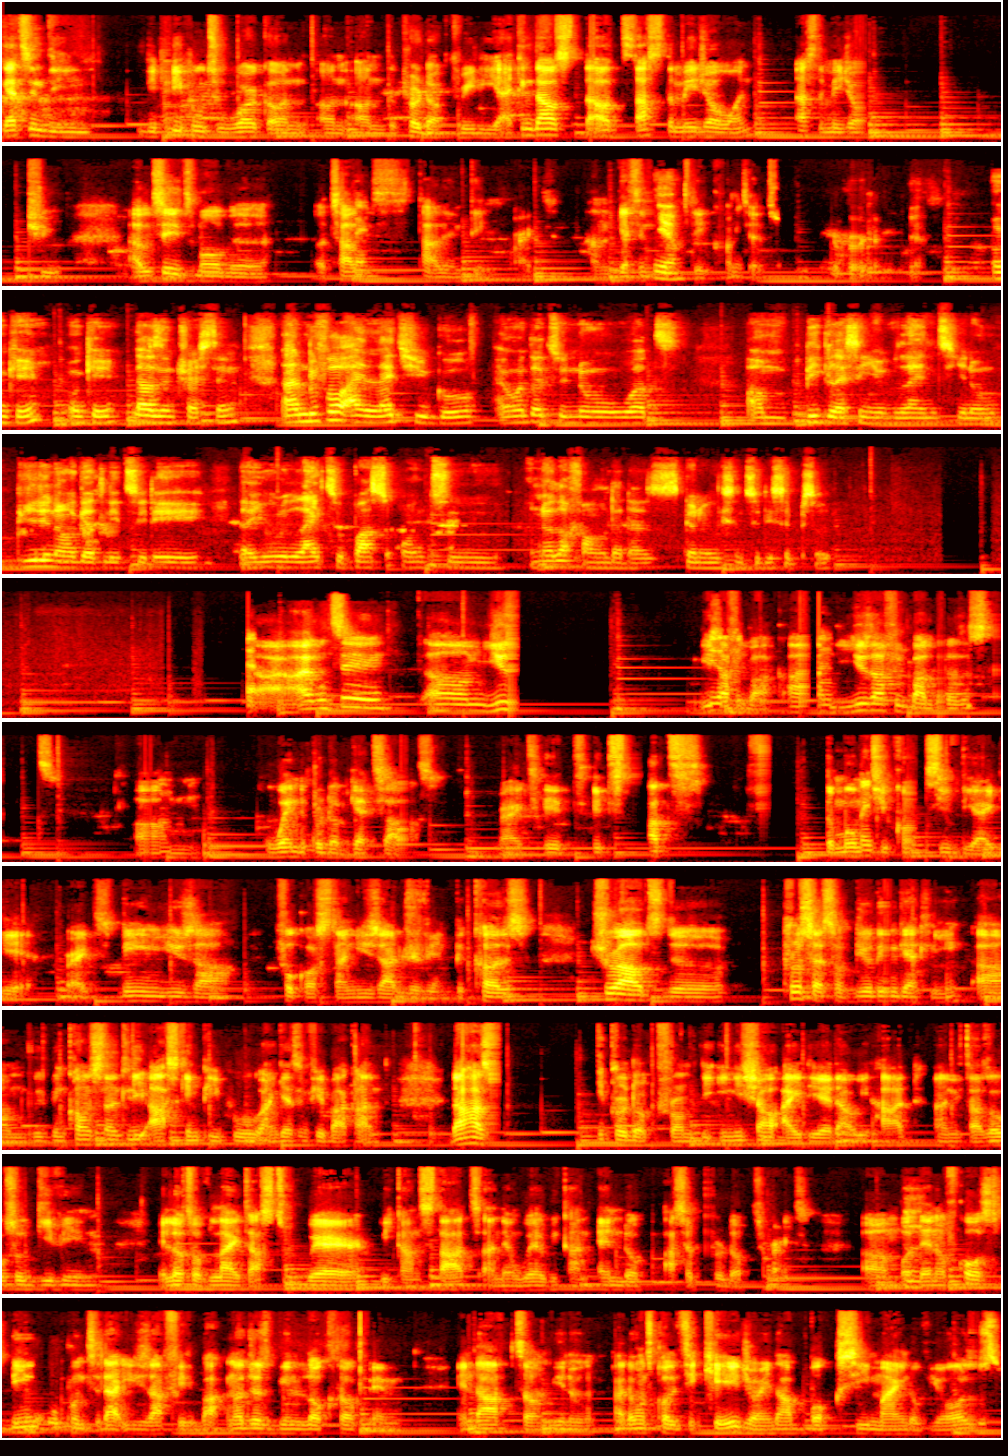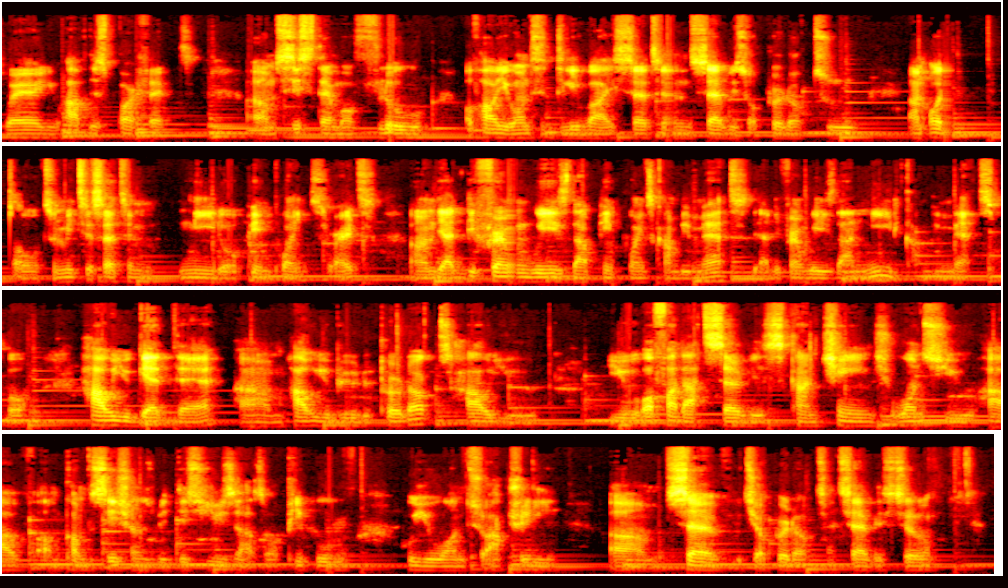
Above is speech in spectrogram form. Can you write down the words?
getting the the people to work on on on the product really i think that's that's that's the major one that's the major issue i would say it's more of a, a talent talent thing right and getting yeah. the content the product yeah okay okay that was interesting. And before i let you go i wanted to know what um big lesson you've learned you know building our Getly today that you would like to pass on to another founder that's going to listen to this episode. I would say um, use user feedback. And user feedback doesn't um, when the product gets out, right? It it starts the moment you conceive the idea, right? Being user focused and user driven because throughout the process of building Getly, um, we've been constantly asking people and getting feedback, and that has a product from the initial idea that we had, and it has also given a lot of light as to where we can start and then where we can end up as a product, right? Um, but then, of course, being open to that user feedback, not just being locked up in in that um, you know i don't want to call it a cage or in that boxy mind of yours where you have this perfect um, system of flow of how you want to deliver a certain service or product to an audience or to meet a certain need or pain point right? Um, there are different ways that pain points can be met. There are different ways that need can be met. But how you get there um, how you build the product how you you offer that service can change once you have um, conversations with these users or people who you want to actually um, serve with your product and service. So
